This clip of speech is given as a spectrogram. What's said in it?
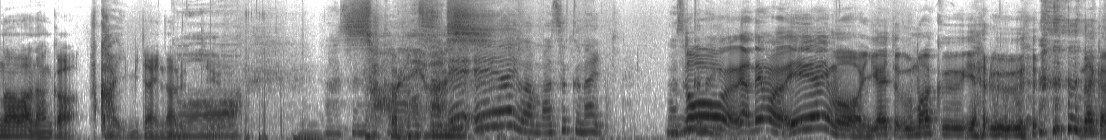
人はなんか深いみたいになるっていう。あまずいかえ AI はまずくない？まずくどう？ないいやでも AI も意外とうまくやる なんか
